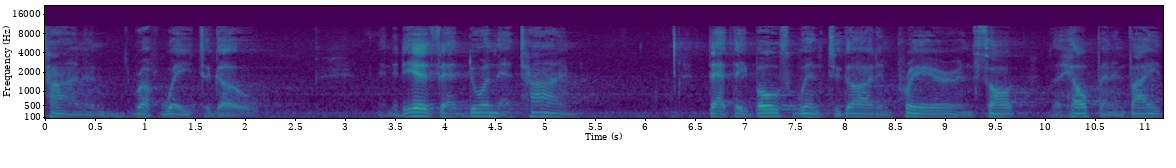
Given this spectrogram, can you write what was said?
time and rough way to go. And it is that during that time that they both went to God in prayer and sought the help and invite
